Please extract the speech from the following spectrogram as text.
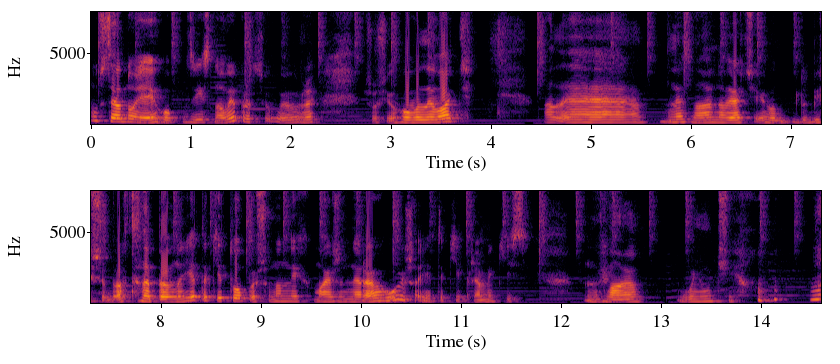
Ну, все одно я його, звісно, випрацьовую вже. Що ж його виливати. Але не знаю, навряд чи його буду більше брати, напевно. Є такі топи, що на них майже не реагуєш, а є такі прям якісь, не знаю, вонючі.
